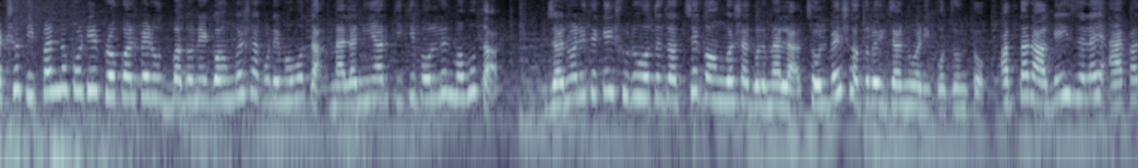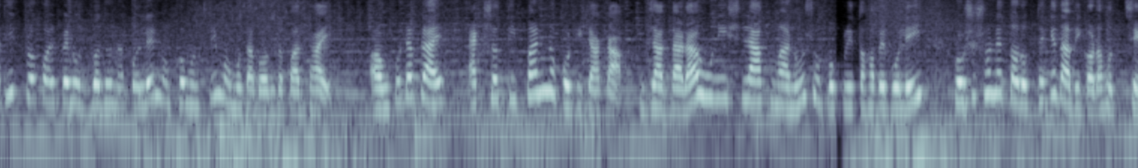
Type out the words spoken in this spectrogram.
একশো তিপ্পান্ন কোটির প্রকল্পের উদ্বোধনে গঙ্গাসাগরে মমতা। মেলা নিয়ে আর কি কি বললেন মমতা? জানুয়ারি থেকেই শুরু হতে যাচ্ছে গঙ্গাসাগর মেলা। চলবে সতেরোই জানুয়ারি পর্যন্ত। আর তার আগেই জেলায় একাধিক প্রকল্পের উদ্বোধন করলেন মুখ্যমন্ত্রী মমতা বন্দ্যোপাধ্যায়। অঙ্কটা প্রায় একশো তিপ্পান্ন কোটি টাকা, যার দ্বারা উনিশ লাখ মানুষ উপকৃত হবে বলেই প্রশাসনের তরফ থেকে দাবি করা হচ্ছে।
